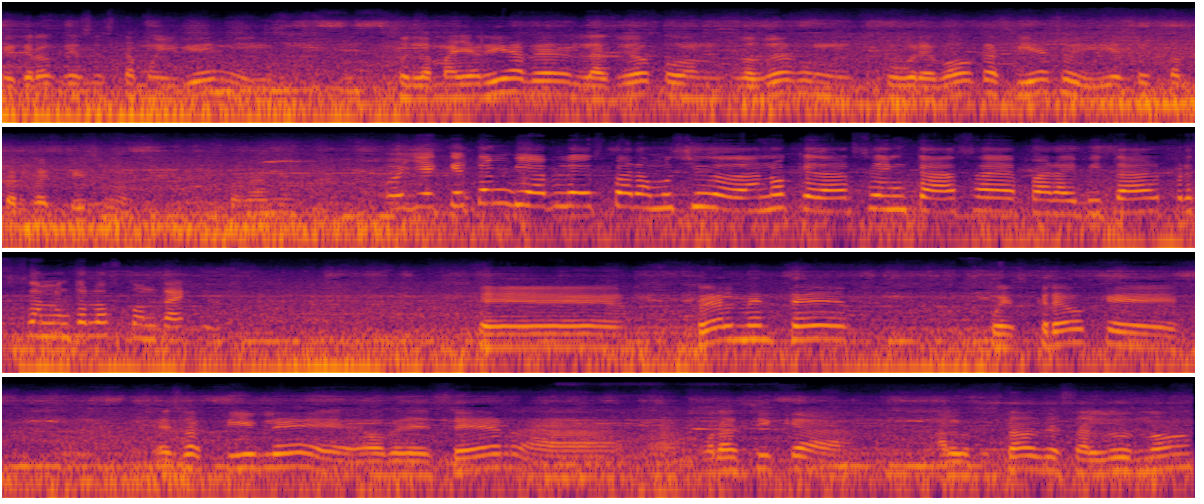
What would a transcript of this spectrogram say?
Que creo que eso está muy bien y pues la mayoría las veo con, los veo con cubrebocas y eso y eso está perfectísimo para mí. Oye, ¿qué tan viable es para un ciudadano quedarse en casa para evitar precisamente los contagios? Eh, realmente, pues creo que es factible eh, obedecer a, a- ahora sí que a, los estados de salud, ¿no?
